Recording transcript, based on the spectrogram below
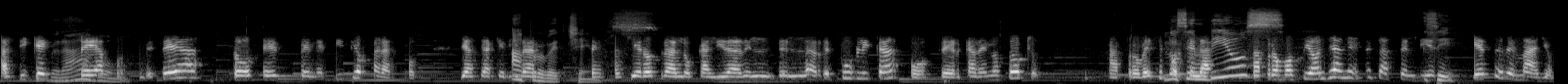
Así que sea por donde sea, todo es beneficio para todos, ya sea que vivan en cualquier otra localidad de la República o cerca de nosotros aproveche los envíos. La, promoción ya es hasta el 17 de mayo.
